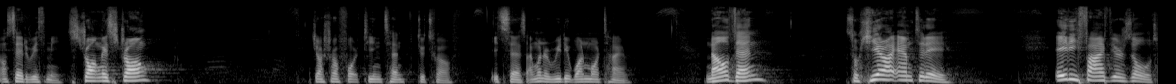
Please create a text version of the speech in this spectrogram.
I'll say it with me. Strong is strong. Joshua 14, 10 to 12 it says, I'm going to read it one more time. Now then, so here I am today, 85 years old.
